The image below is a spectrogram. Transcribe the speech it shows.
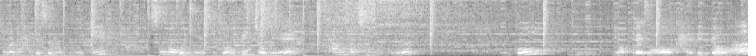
힘을 많이 쓰는 근육이 승모근 중에서도 위쪽에 상부 승모근 그리고 옆에서 갈비뼈와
